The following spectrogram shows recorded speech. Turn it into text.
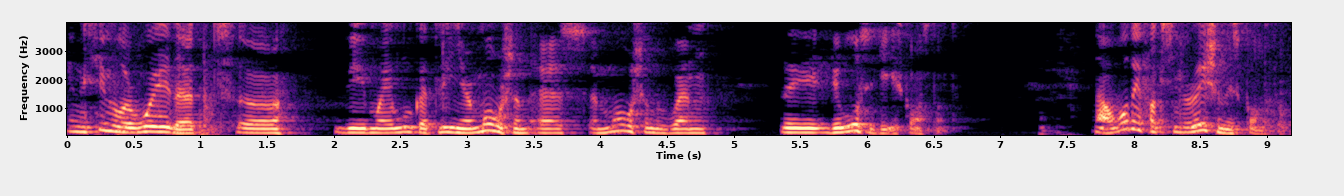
In a similar way that uh, we may look at linear motion as a motion when the velocity is constant. Now, what if acceleration is constant?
